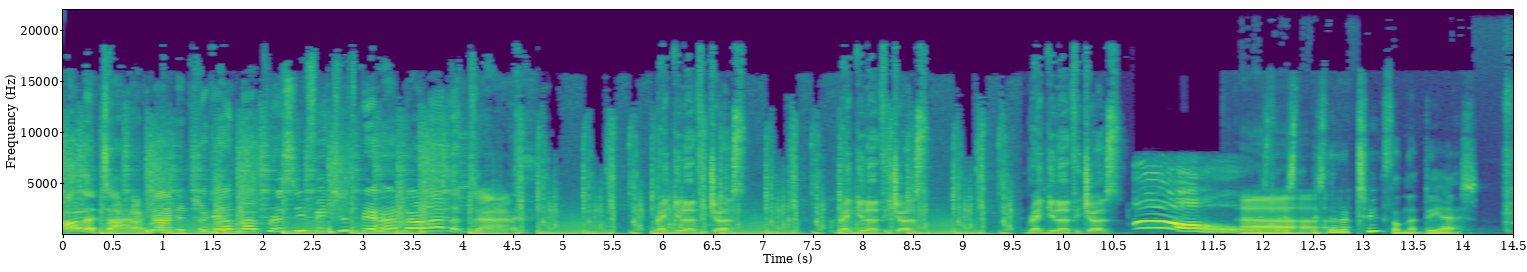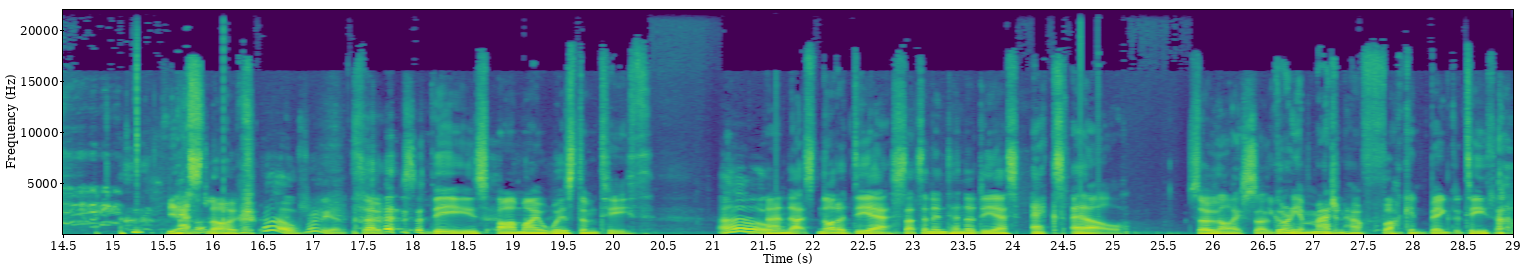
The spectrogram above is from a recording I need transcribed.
all the time. I'm trying to check my prissy features behind all other time. Regular features. Regular features. Regular features. Oh! Uh, is, is there a tooth on that DS? yes, Log. Oh, brilliant. So these are my wisdom teeth. Oh, And that's not a DS, that's a Nintendo DS XL. So Nice, so- you can only imagine how fucking big the teeth are.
